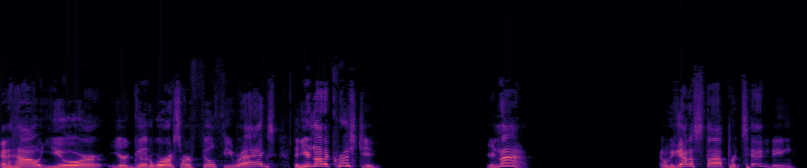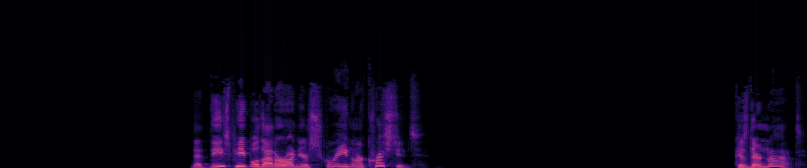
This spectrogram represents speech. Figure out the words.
and how your your good works are filthy rags, then you're not a Christian. You're not. And we got to stop pretending that these people that are on your screen are Christians. Because they're not.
